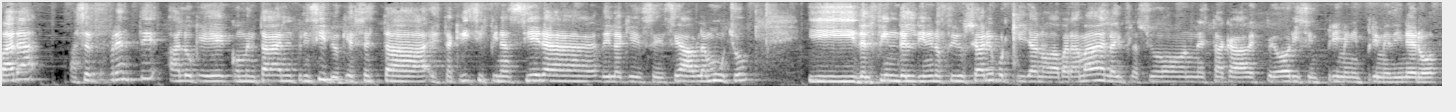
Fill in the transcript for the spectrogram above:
para hacer frente a lo que comentaba en el principio, que es esta, esta crisis financiera de la que se, habla mucho y del fin del dinero fiduciario porque ya no da para más, la inflación está cada vez peor y se imprime, imprime dinero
